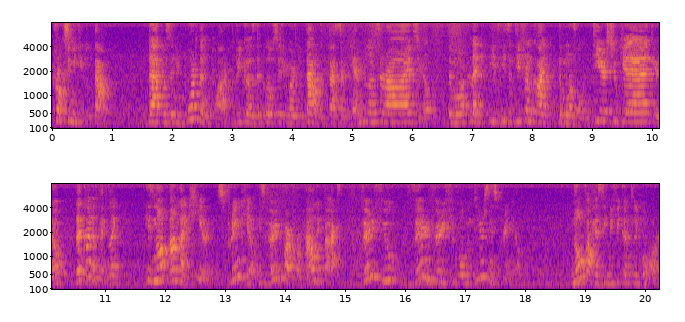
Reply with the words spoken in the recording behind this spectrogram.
proximity to town. That was an important part because the closer you were to town, the faster the ambulance arrives, you know, the more, like, it's, it's a different kind, the more volunteers you get, you know, that kind of thing. Like, it's not unlike here. Springhill is very far from Halifax, very few, very, very few volunteers in Springhill. Nova has significantly more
